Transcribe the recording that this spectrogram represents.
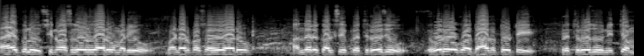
నాయకులు శ్రీనివాస్ గౌడ్ గారు మరియు బండారు ప్రసాద్ గారు అందరూ కలిసి ప్రతిరోజు ఎవరో ఒక దాతతోటి ప్రతిరోజు నిత్యం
